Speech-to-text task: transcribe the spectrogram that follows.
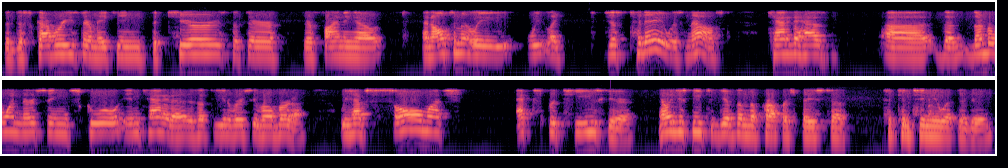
the discoveries they're making, the cures that they're they're finding out, and ultimately, we like just today was announced Canada has uh, the number one nursing school in Canada is at the University of Alberta. We have so much expertise here. Now we just need to give them the proper space to to continue what they're doing.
